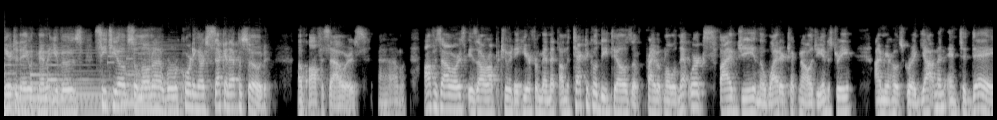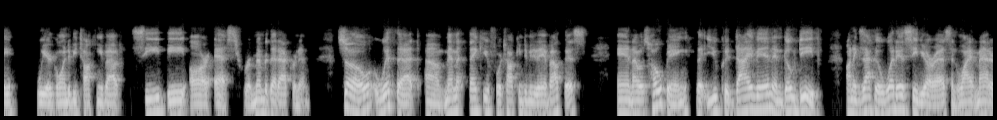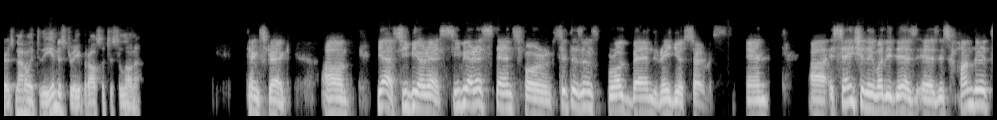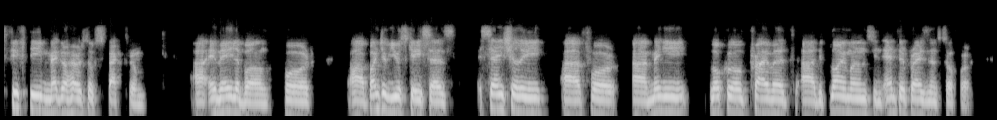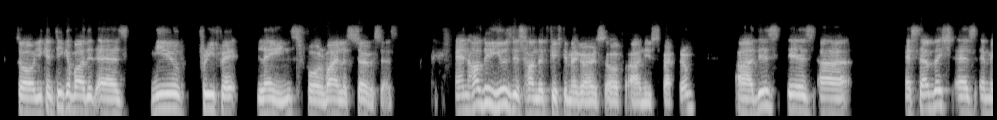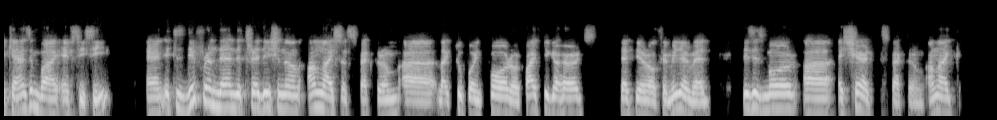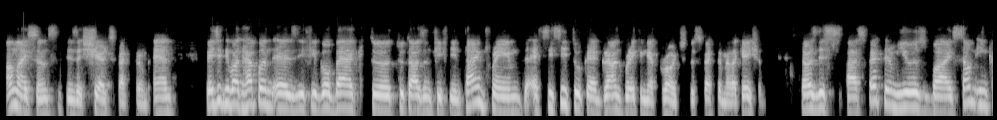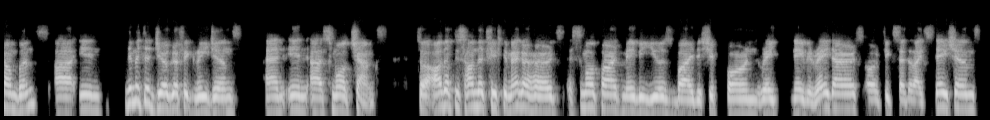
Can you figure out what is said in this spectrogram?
here today with Mehmet Yavuz, CTO of Celona. We're recording our second episode of Office Hours. Um, Office Hours is our opportunity to hear from Mehmet on the technical details of private mobile networks, 5G, and the wider technology industry. I'm your host, Greg Yotman, and today we are going to be talking about CBRS. Remember that acronym. So, with that, um, Mehmet, thank you for talking to me today about this. And I was hoping that you could dive in and go deep on exactly what is CBRS and why it matters not only to the industry but also to Celona. Thanks, Greg. Um, yeah, CBRS. CBRS stands for Citizens Broadband Radio Service, and uh, essentially what it is is it's 150 megahertz of spectrum uh, available for a bunch of use cases, essentially uh, for uh, many local private uh, deployments in enterprises and so forth. So you can think about it as new free lanes for wireless services. And how do you use this 150 megahertz of uh, new spectrum? Uh, this is uh, established as a mechanism by FCC, and it is different than the traditional unlicensed spectrum uh, like 2.4 or 5 gigahertz that we're all familiar with. This is more uh, a shared spectrum. Unlike unlicensed, this is a shared spectrum. And basically what happened is if you go back to 2015 timeframe, the FCC took a groundbreaking approach to spectrum allocation. There was this uh, spectrum used by some incumbents uh, in limited geographic regions and in uh, small chunks. So out of this 150 megahertz, a small part may be used by the shipborne ra- Navy radars or fixed satellite stations,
